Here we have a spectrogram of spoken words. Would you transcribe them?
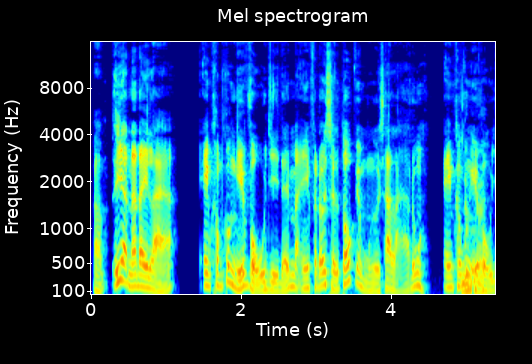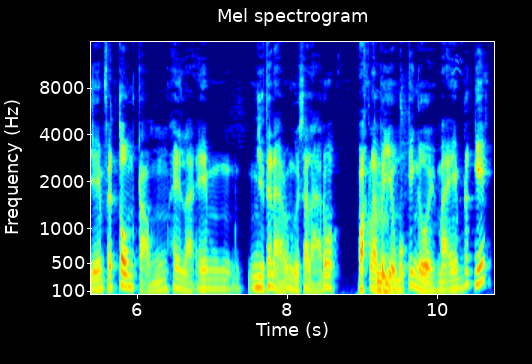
À, ý anh ở đây là em không có nghĩa vụ gì để mà em phải đối xử tốt với một người xa lạ đúng không em không có đúng nghĩa rồi. vụ gì em phải tôn trọng hay là em như thế nào với một người xa lạ đúng không hoặc là ừ. ví dụ một cái người mà em rất ghét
